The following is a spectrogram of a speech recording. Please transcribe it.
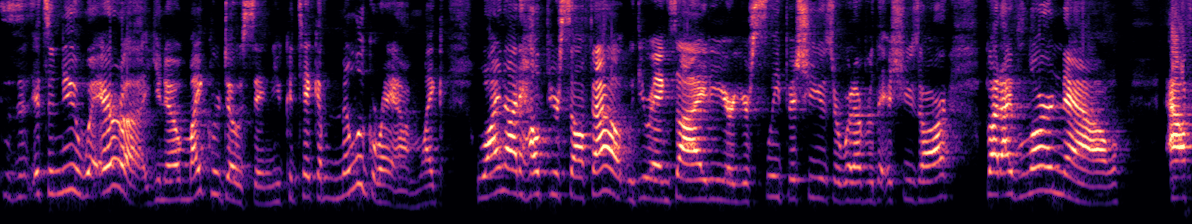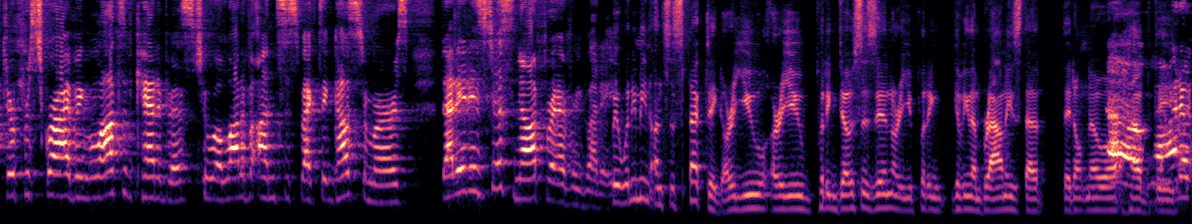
is it's a new era you know microdosing. You could take a milligram. Like why not help yourself out with your anxiety or your sleep issues or whatever the issues are? But i've learned now after prescribing lots of cannabis to a lot of unsuspecting customers that it is just not for everybody. Wait, what do you mean unsuspecting? Are you are you putting doses in? Are you putting giving them brownies that they don't know no, have no, the?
